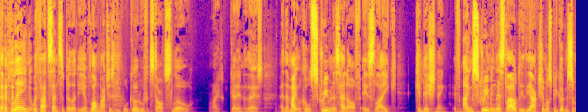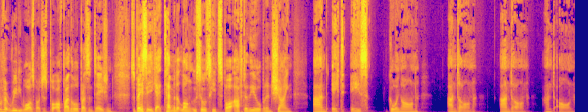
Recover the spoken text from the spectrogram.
They're playing with that sensibility of long matches equal good. If it starts slow, right, get into this. And then Michael Cole screaming his head off is like conditioning. If I'm screaming this loudly, the action must be good. And some of it really was, but I was just put off by the whole presentation. So basically, you get a 10 minute long Usos heat spot after the open and shine, and it is going on and on and on and on.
